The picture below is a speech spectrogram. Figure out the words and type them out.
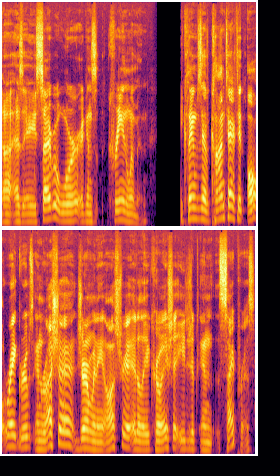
uh, as a cyber war against Korean women. He claims to have contacted alt right groups in Russia, Germany, Austria, Italy, Croatia, Egypt, and Cyprus.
